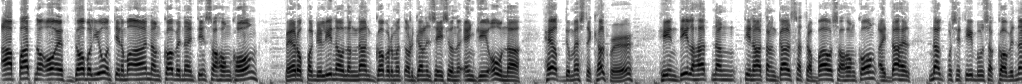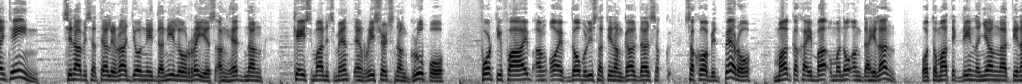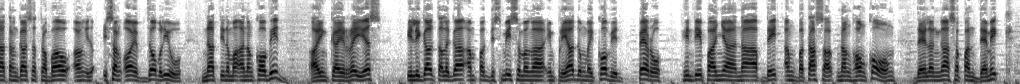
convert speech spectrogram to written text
na OFW ang tinamaan ng COVID-19 sa Hong Kong pero paglilinaw ng non-government organization NGO na Help Domestic Helper, hindi lahat ng tinatanggal sa trabaho sa Hong Kong ay dahil nagpositibo sa COVID-19. Sinabi sa teleradyo ni Danilo Reyes, ang head ng Case Management and Research ng grupo, 45 ang OFWs na tinanggal dahil sa, sa COVID pero magkakaiba umano ang dahilan. Automatic din na niyang uh, tinatanggal sa trabaho ang isang OFW na tinamaan ng COVID. Ayon kay Reyes, illegal talaga ang pag-dismiss sa mga empleyadong may COVID pero hindi pa niya na-update ang batas ng Hong Kong dahil nga sa pandemic.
